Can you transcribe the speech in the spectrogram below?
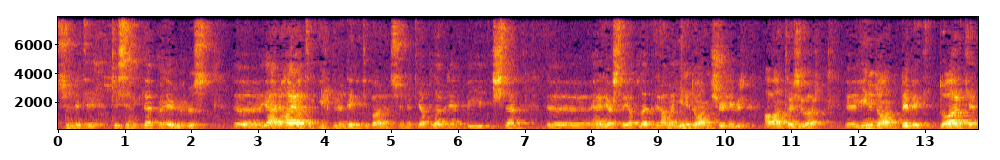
sünneti kesinlikle öneriyoruz. Ee, yani hayatın ilk gününden itibaren sünnet yapılabilen bir işlem Ee, her yaşta yapılabilir ama yeni doğanın şöyle bir avantajı var. Ee, yeni doğan bebek doğarken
